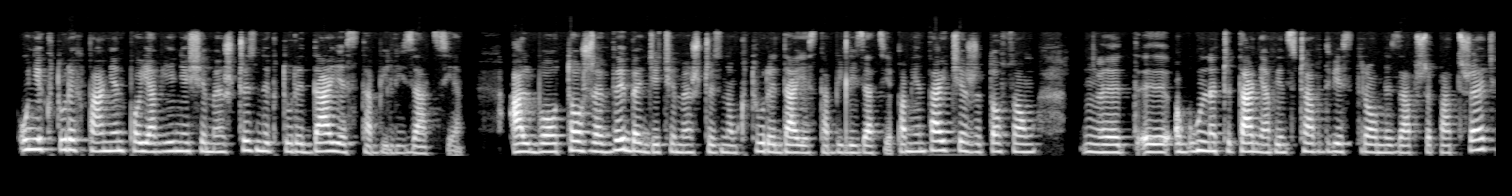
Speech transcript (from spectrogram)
U niektórych panien pojawienie się mężczyzny, który daje stabilizację albo to, że wy będziecie mężczyzną, który daje stabilizację. Pamiętajcie, że to są y, y, ogólne czytania, więc trzeba w dwie strony zawsze patrzeć.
